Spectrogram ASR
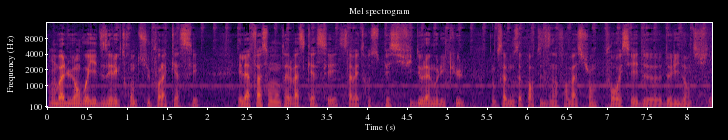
on va lui envoyer des électrons dessus pour la casser. Et la façon dont elle va se casser, ça va être spécifique de la molécule. Donc ça va nous apporter des informations pour essayer de, de l'identifier.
